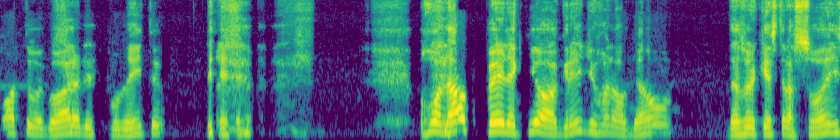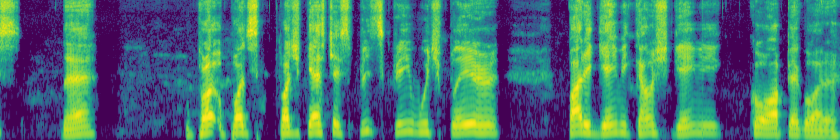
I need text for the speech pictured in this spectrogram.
foto agora nesse momento. Ronaldo Perle aqui, ó, grande Ronaldão das orquestrações, né? O podcast é Split Screen Multiplayer Party Game, Count Game, Co-op agora.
